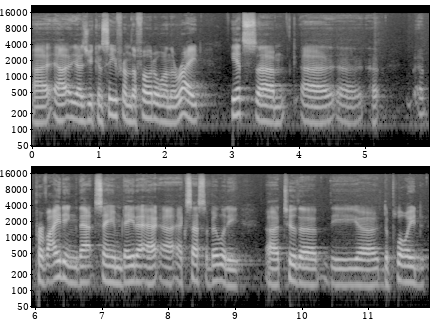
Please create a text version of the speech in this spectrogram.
uh, as you can see from the photo on the right, it's um, uh, uh, providing that same data uh, accessibility to the, the deployed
